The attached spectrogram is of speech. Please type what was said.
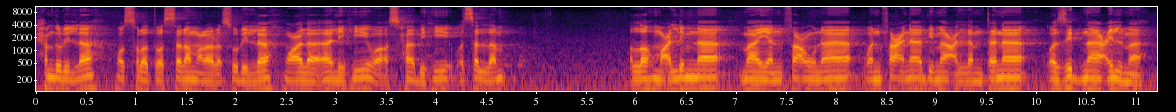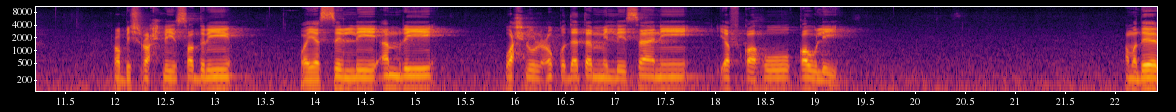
আলহামদুলিল্লাহ ওসলাত ওসালাম আল্লাহ রসুলিল্লাহ ওয়ালা আলিহি ওয়া আসহাবিহি ওসাল্লাম اللهم علمنا ما ينفعنا وانفعنا بما علمتنا وزدنا علما رب اشرح لي صدري ويسر لي أمري واحلل عقدة من لساني يفقه قولي আমাদের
